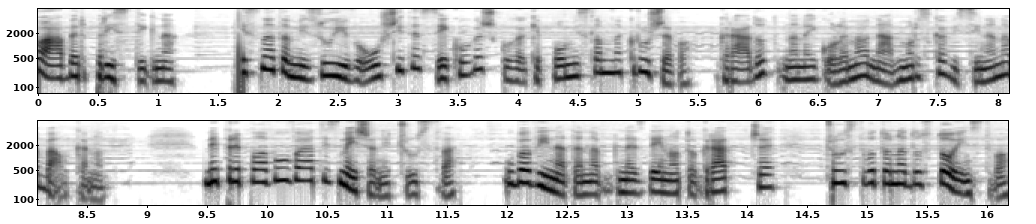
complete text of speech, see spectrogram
Абер пристигна. Песната ми зуи во ушите секогаш кога ќе помислам на Крушево, градот на најголема надморска висина на Балканот. Ме преплавуваат измешани чувства. Убавината на вгнезденото градче, чувството на достоинство,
